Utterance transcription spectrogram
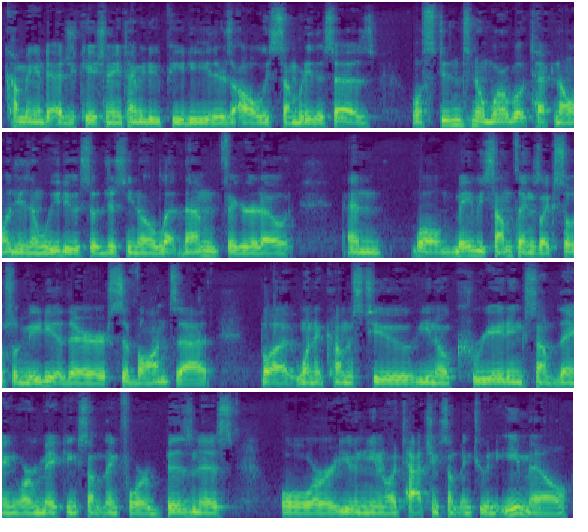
coming into education. Anytime you do PD, there's always somebody that says, "Well, students know more about technology than we do, so just you know let them figure it out." And well, maybe some things like social media they're savants at, but when it comes to you know creating something or making something for a business or even you know attaching something to an email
